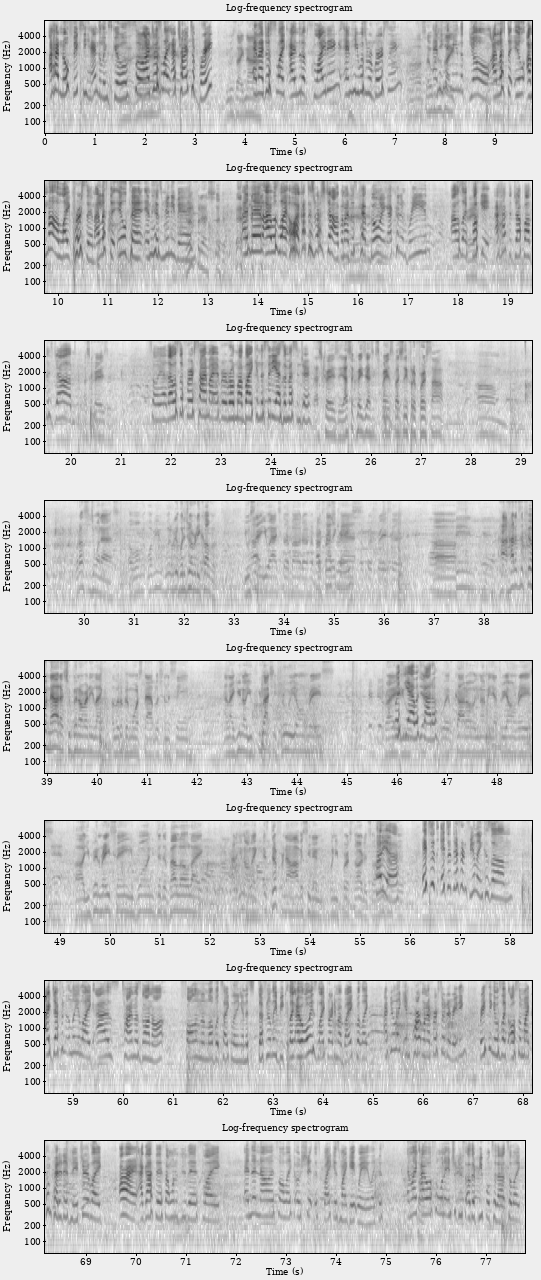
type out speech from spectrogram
I had no fixie handling skills. So I just like I tried to brake He was like, nah. and I just like I ended up sliding and he was reversing Uh, so it was and he just hit like, me in the yo. I left the ill. I'm not a light person. I left the ill dent in his minivan. good for that shit. And then I was like, oh, I got this rush job, and I Yeah, just yeah, kept going. I couldn't breathe. I was like, fuck it, I have to drop off this job. That's crazy. So yeah, that was the first time I ever rode my bike in the city as a messenger. That's crazy. That's a crazy ass experience, especially for the first time. Um, what else did you want to ask? Oh, what, what, were you, what, what did you already cover? You were saying you asked about uh, her, her first, first alley cat, race. her first race. Uh, Uh, being, yeah. how, how does it feel now that you've been already like a little bit more established in the scene, and like you know you, you actually threw your own race, right? With- You- yeah, with Gato. With Gato, you know what I mean? You threw your own race. Uh, you've been racing, you've won, you did the velo, like, you know, like it's different now, obviously, than when you first started. So how Hell yeah. It's a it's a different feeling because um I definitely like as time has gone on fallen in love with cycling and it's definitely be- like I always liked riding my bike but like I feel like in part when I first started rating racing it was like also my competitive nature like all right I got this I want to do this like and then now it's all like oh shit this bike is my gateway like this and like I also want to introduce other people to that so like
